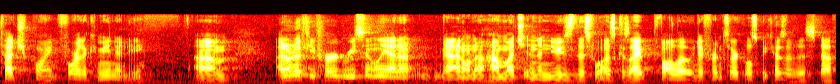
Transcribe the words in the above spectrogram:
touch point for the community. Um, I don't know if you've heard recently, I don't, I don't know how much in the news this was because I follow different circles because of this stuff,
